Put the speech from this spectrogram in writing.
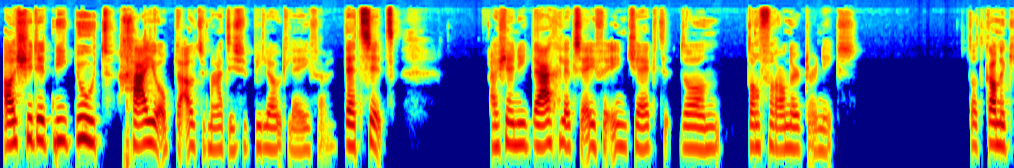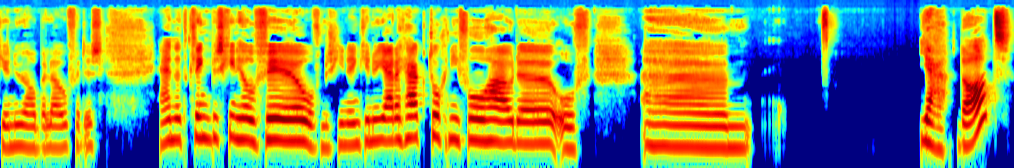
als je dit niet doet, ga je op de automatische piloot leven. That's it. Als jij niet dagelijks even incheckt, dan, dan verandert er niks. Dat kan ik je nu al beloven. Dus en dat klinkt misschien heel veel, of misschien denk je nu, ja, dat ga ik toch niet volhouden. Of um, ja, dat.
